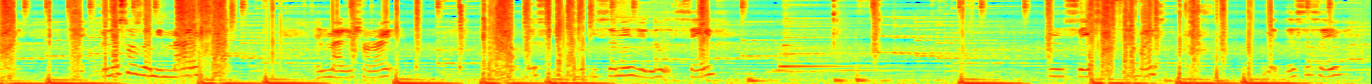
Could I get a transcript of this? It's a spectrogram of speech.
alright. And this one's gonna be magic shot and magic shot, alright? And now this with these settings, you're gonna save. And save by Get this to save.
